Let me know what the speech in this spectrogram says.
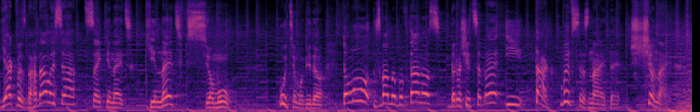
як ви здогадалися, це кінець. Кінець всьому у цьому відео. Тому з вами був Танос, бережіть себе і так, ви все знаєте, що найде.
